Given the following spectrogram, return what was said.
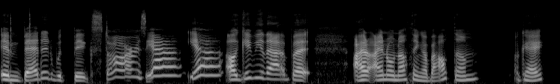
embedded with big stars. Yeah, yeah, I'll give you that. But I I know nothing about them. Okay.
